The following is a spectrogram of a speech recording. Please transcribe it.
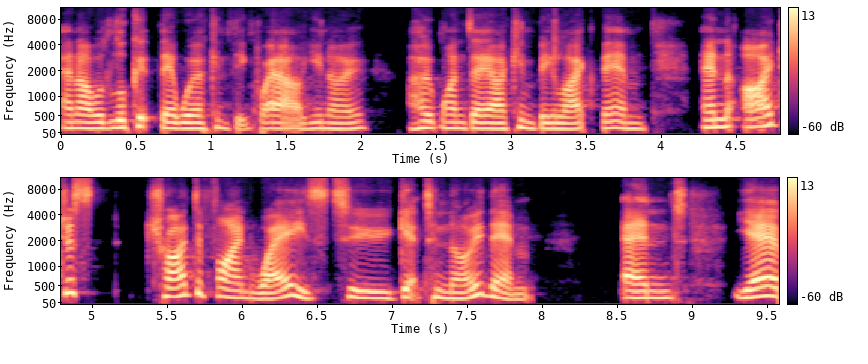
and I would look at their work and think, wow, you know, I hope one day I can be like them. And I just tried to find ways to get to know them and yeah,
